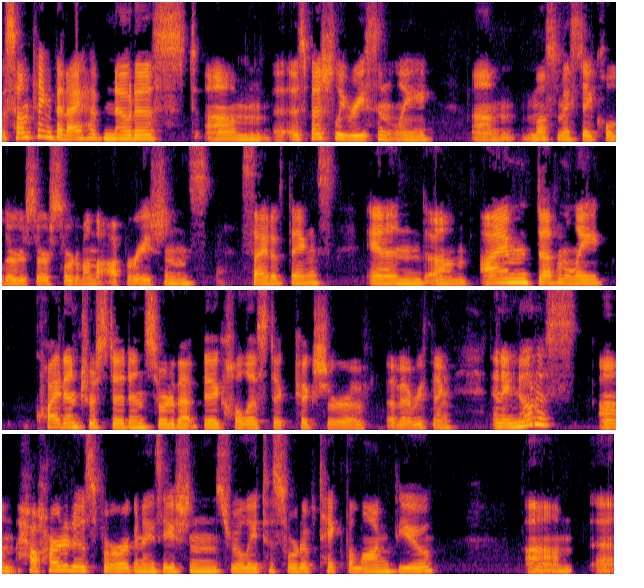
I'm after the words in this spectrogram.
something that I have noticed, um, especially recently, um, most of my stakeholders are sort of on the operations side of things, and um, I'm definitely quite interested in sort of that big holistic picture of, of everything. And I notice um, how hard it is for organizations really to sort of take the long view, um, uh,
